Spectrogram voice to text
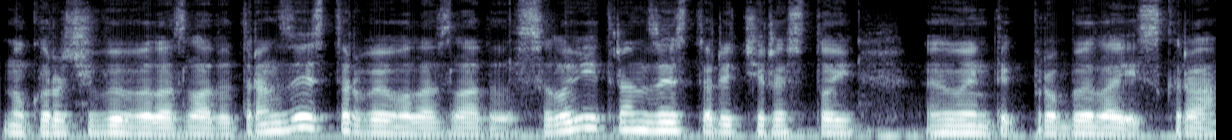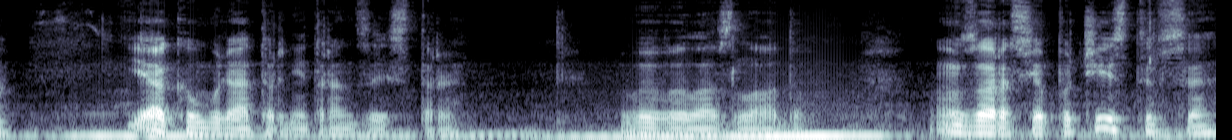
Ну, коротше, вивела з ладу транзистор, вивела з ладу силові транзистори, через той гвинтик пробила іскра. І акумуляторні транзистори вивела з ладу. Ну, зараз я почистив все.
